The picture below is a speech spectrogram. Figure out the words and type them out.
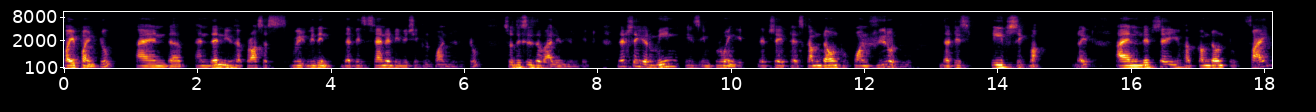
5.2 and uh, and then you have process within that is standard deviation equal 0.02 so this is the value you'll get. Let's say your mean is improving it. Let's say it has come down to 0.02 that is 8 sigma right? And let's say you have come down to 5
